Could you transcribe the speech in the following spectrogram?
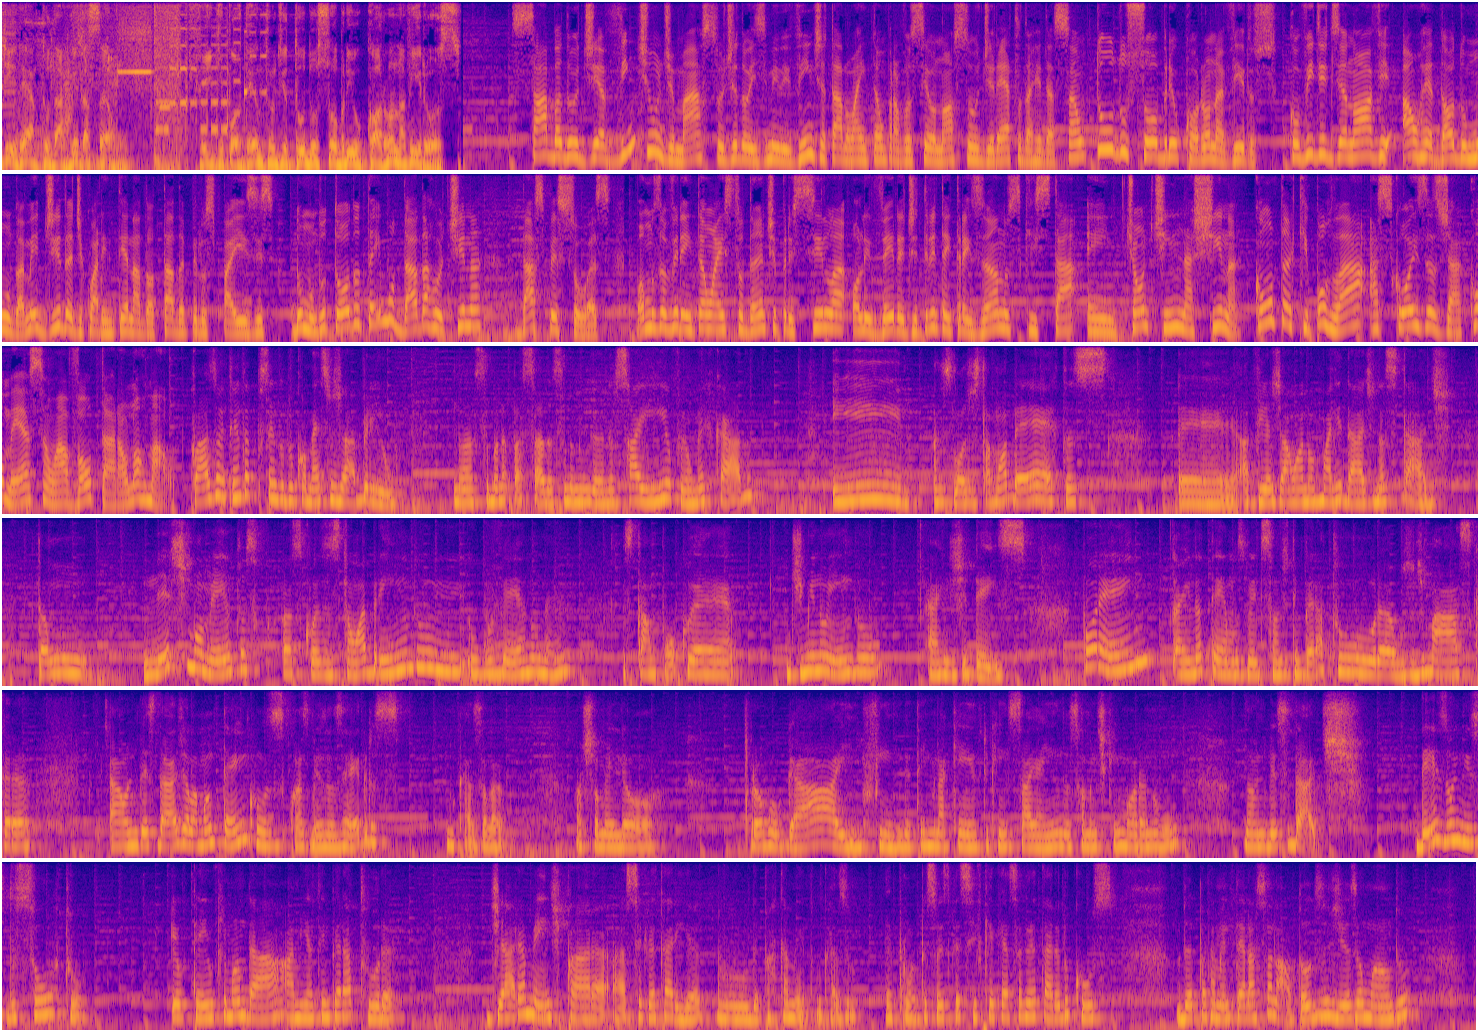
Direto da redação. Fique por dentro de tudo sobre o coronavírus. Sábado, dia 21 de março de 2020, está no ar então para você o nosso direto da redação, tudo sobre o coronavírus. Covid-19 ao redor do mundo. A medida de quarentena adotada pelos países do mundo todo tem mudado a rotina das pessoas. Vamos ouvir então a estudante Priscila Oliveira, de 33 anos, que está em Chongqing, na China. Conta que por lá as coisas já começam a voltar ao normal. Quase 80% do comércio já abriu na semana passada, se não me engano, eu saí, eu fui ao mercado e as lojas estavam abertas, é, havia já uma normalidade na cidade. Então, neste momento, as, as coisas estão abrindo e o governo né, está um pouco é, diminuindo a rigidez. Porém, ainda temos medição de temperatura, uso de máscara. A universidade ela mantém com, os, com as mesmas regras no caso, ela achou melhor prorrogar e, enfim, determinar quem entra e quem sai ainda, somente quem mora no, na universidade. Desde o início do surto, eu tenho que mandar a minha temperatura diariamente para a secretaria do departamento, no caso é para uma pessoa específica que é a secretária do curso do departamento internacional. Todos os dias eu mando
